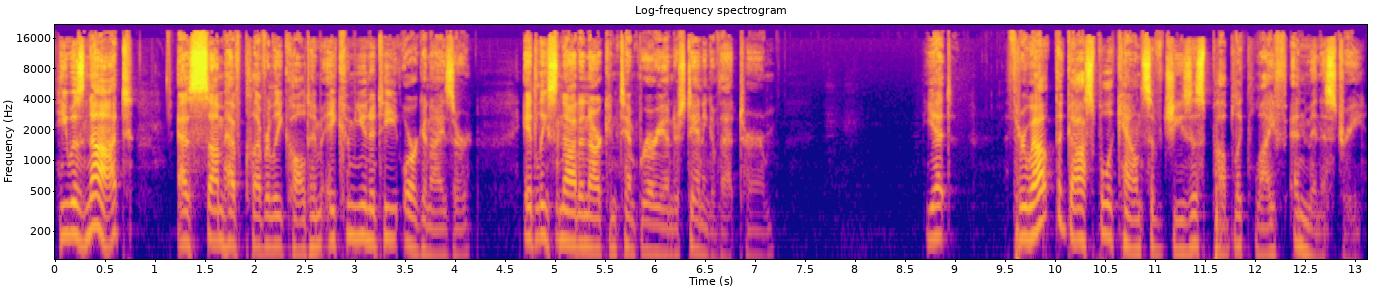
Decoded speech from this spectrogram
He was not, as some have cleverly called him, a community organizer, at least not in our contemporary understanding of that term. Yet, throughout the gospel accounts of Jesus' public life and ministry,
